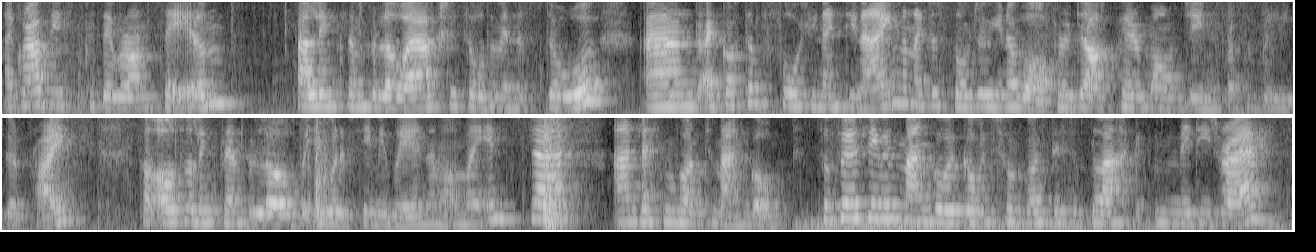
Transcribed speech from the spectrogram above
I grabbed these because they were on sale I'll link them below. I actually saw them in the store and I got them for $40.99 and I just thought, oh, you know what, for a dark pair of mom jeans, that's a really good price. So I'll also link them below, but you would have seen me wearing them on my Insta. And let's move on to Mango. So firstly with Mango, we're going to talk about this black midi dress.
